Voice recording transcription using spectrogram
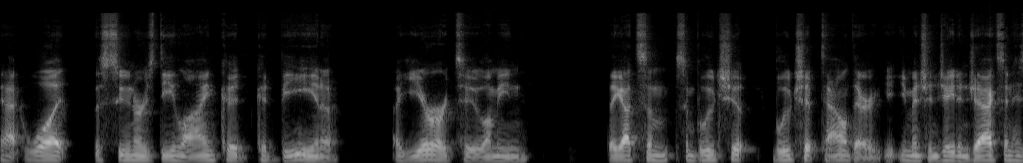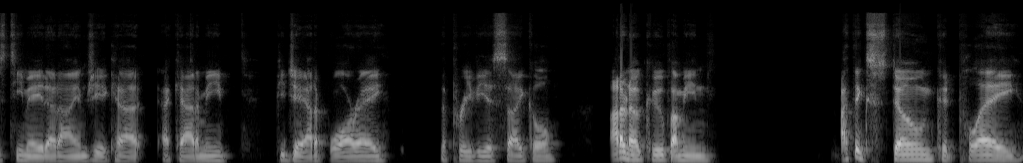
at what the Sooners D line could could be in a, a year or two, I mean, they got some some blue chip blue chip talent there. You, you mentioned Jayden Jackson, his teammate at IMG Academy, PJ Adebawore, the previous cycle. I don't know, Coop. I mean, I think Stone could play,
